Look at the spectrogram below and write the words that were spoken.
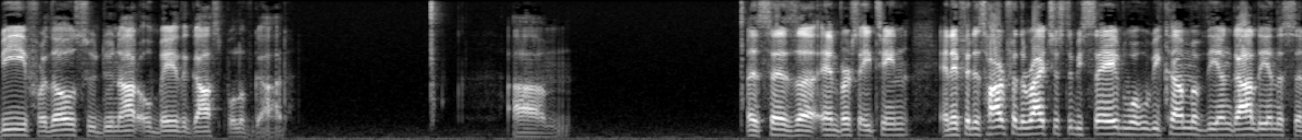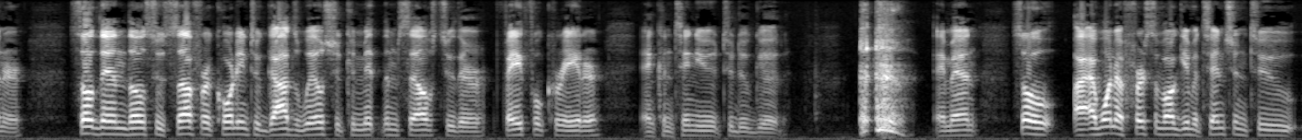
be for those who do not obey the gospel of God? Um, it says uh, in verse 18, And if it is hard for the righteous to be saved, what will become of the ungodly and the sinner? So then, those who suffer according to God's will should commit themselves to their faithful Creator and continue to do good. Amen. So, I want to first of all give attention to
